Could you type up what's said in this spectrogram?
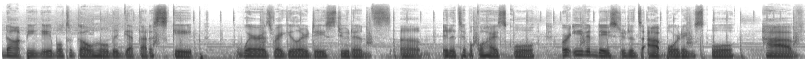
not being able to go home and get that escape. Whereas regular day students um, in a typical high school or even day students at boarding school have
